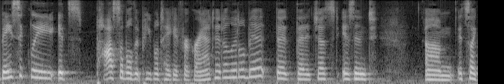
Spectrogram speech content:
basically it's possible that people take it for granted a little bit that that it just isn't. Um, it's like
